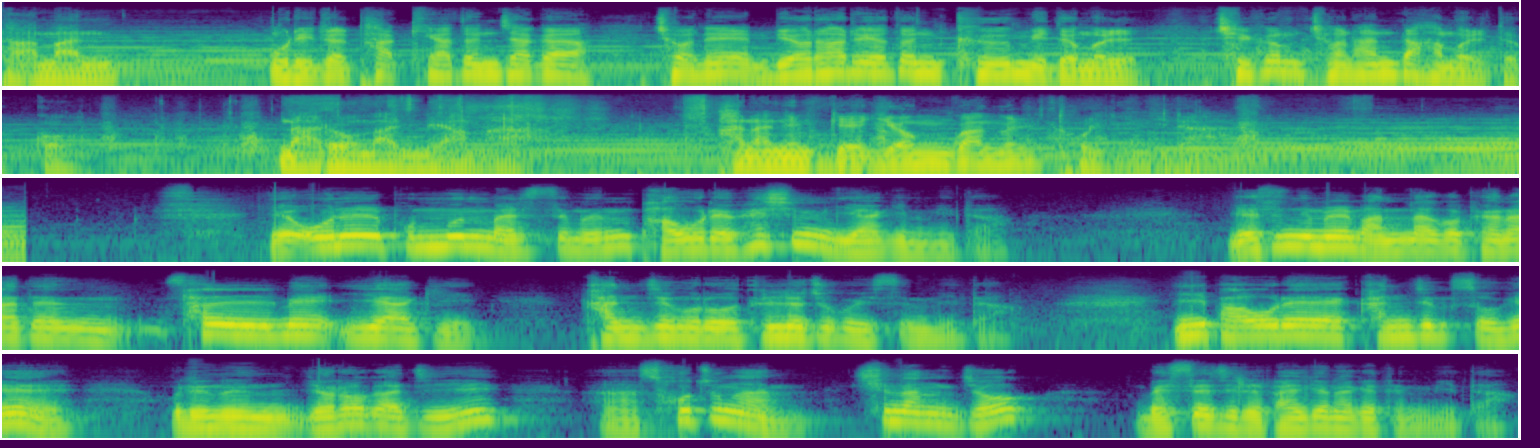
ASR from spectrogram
다만 우리를 박해하던 자가 전에 멸하려던 그 믿음을 지금 전한다 함을 듣고 나로 말미암아 하나님께 영광을 돌리니라. 예, 오늘 본문 말씀은 바울의 회심 이야기입니다. 예수님을 만나고 변화된 삶의 이야기, 간증으로 들려주고 있습니다. 이 바울의 간증 속에 우리는 여러 가지 아, 소중한 신앙적 메시지를 발견하게 됩니다.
